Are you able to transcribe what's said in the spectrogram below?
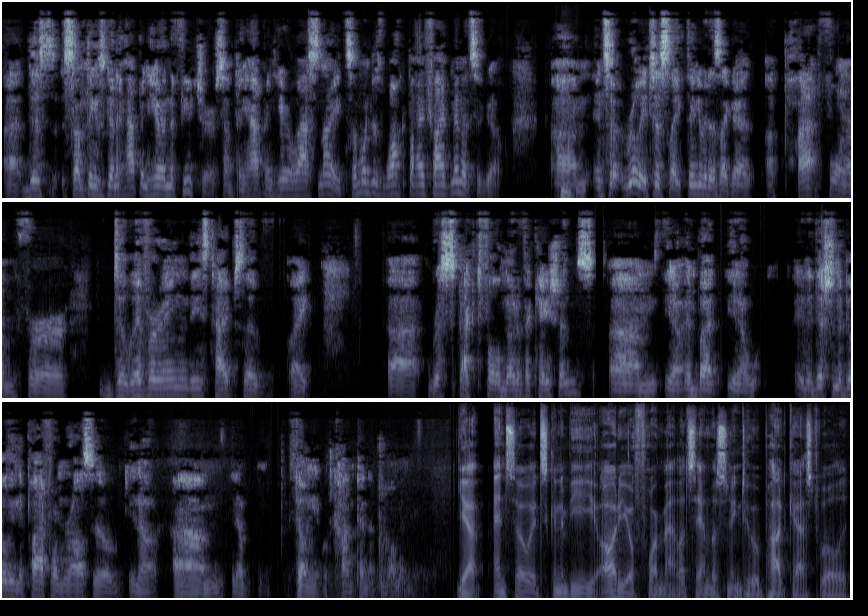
uh, this something's going to happen here in the future. Something happened here last night. Someone just walked by five minutes ago. Hmm. Um, and so really it's just like think of it as like a, a platform for delivering these types of like uh, respectful notifications. Um, you know, and but you know, in addition to building the platform, we're also you know um, you know filling it with content at the moment. Yeah, and so it's going to be audio format. Let's say I'm listening to a podcast. Will it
